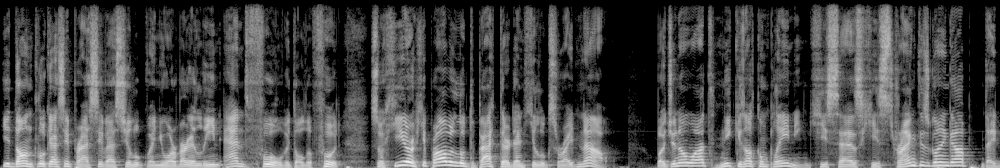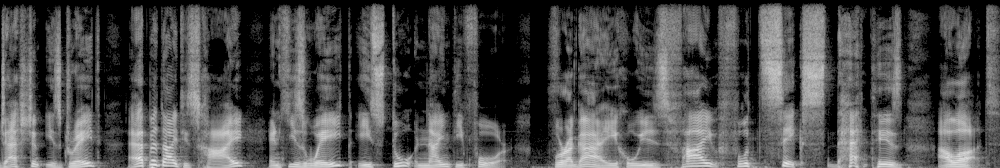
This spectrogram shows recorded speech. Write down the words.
you don't look as impressive as you look when you are very lean and full with all the food. So here, he probably looked better than he looks right now. But you know what? Nick is not complaining. He says his strength is going up, digestion is great, appetite is high, and his weight is 294. For a guy who is 5 foot 6, that is a lot.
